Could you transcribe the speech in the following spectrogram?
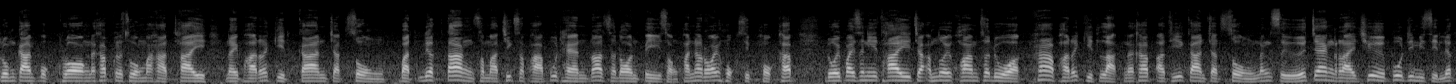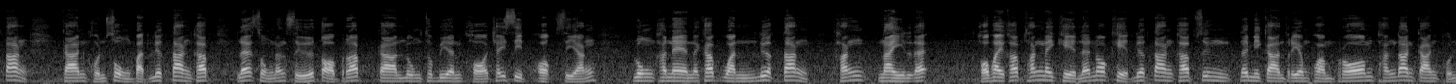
กรมการปกครองนะครับกระทรวงมหาดไทย ในภารกิจการจัดส่งบัตรเลือกตั้งสมาชิกสภาผู้แทนราษฎรปี 2566 ครับโดยไปรษณีย์ไทยจะอำนวยความสะดวก 5 ภารกิจหลักนะครับอาทิการจัดส่งหนังสือแจ้งรายชื่อผู้ที่มีสิทธิเลือกตั้ง การขนส่งบัตรเลือกตั้งครับและส่งหนังสือตอบรับการลงทะเบียนขอใช้สิทธิ์ออกเสียงลงคะแนนนะครับวันเลือกตั้งทั้งในและ ขออภัยครับทั้งในเขตและนอกเขตเลือกตั้งครับ ซึ่งได้มีการเตรียมความพร้อมทั้งด้านการขน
